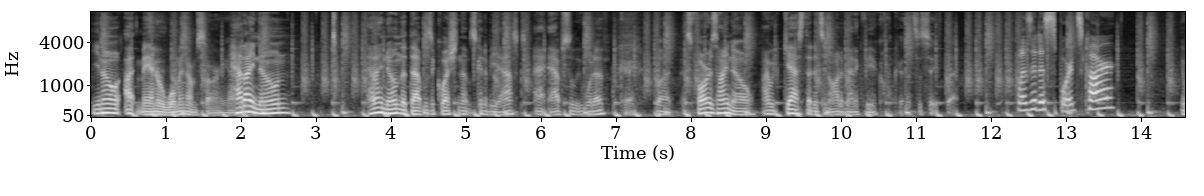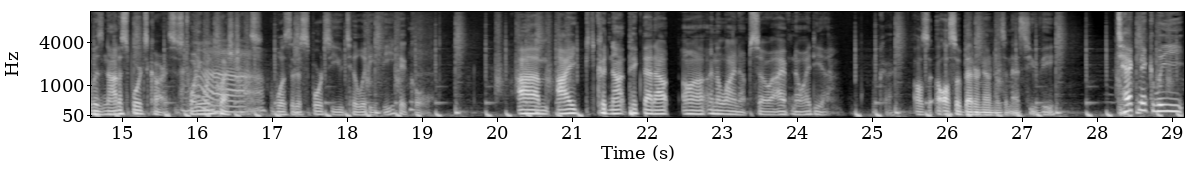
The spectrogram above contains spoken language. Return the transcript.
You know, I, Man or woman? I'm sorry. Had I known, had I known that that was a question that was going to be asked, I absolutely would have. Okay. But as far as I know, I would guess that it's an automatic vehicle. Okay, that's a safe bet. Was it a sports car? It was not a sports car. This is 21 Ah. questions. Was it a sports utility vehicle? Um, I could not pick that out uh, in a lineup, so I have no idea. Okay. Also, also better known as an SUV. Technically,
